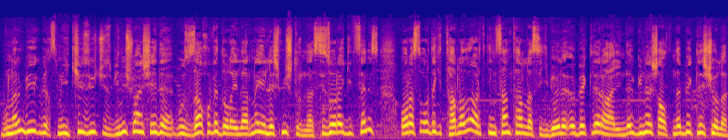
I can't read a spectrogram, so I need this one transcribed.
Bunların büyük bir kısmı 200-300 bini şu an şeyde bu Zahove dolaylarına yerleşmiş durumda. Siz oraya gitseniz orası oradaki tarlalar artık insan tarlası gibi öyle öbekler halinde güneş altında bekleşiyorlar.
